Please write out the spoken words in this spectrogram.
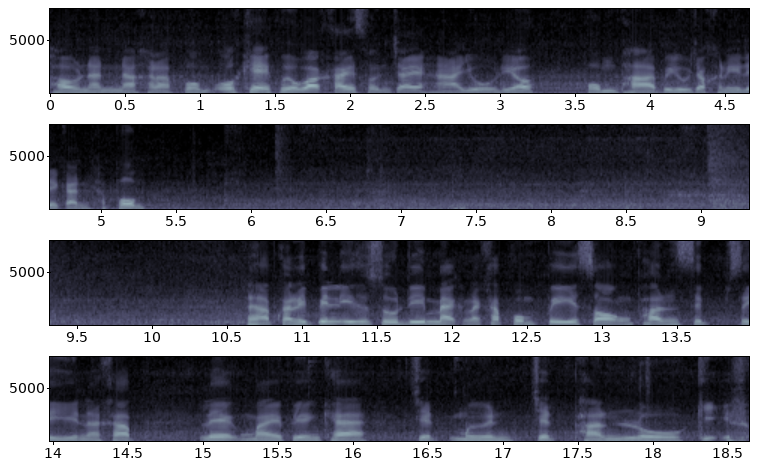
เท่านั้นนะครับผม โอเค เผื่อว่าใครสนใจหาอยู่เดี๋ยว ผมพาไปดูเจ้าคันนี้ด้วยกันครับผมนะครับคันนี้เป็น Isuzu D-Max นะครับผมปี 2014 นะครับ เลขไม่เพียงแค่ 77,000 โลกิโล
